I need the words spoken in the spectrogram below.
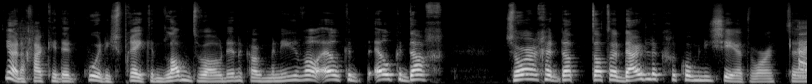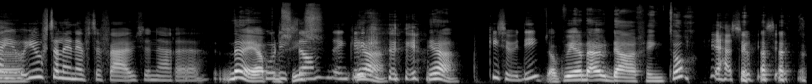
Ja, dan ga ik in een Koerdisch sprekend land wonen. En dan kan ik me in ieder geval elke, elke dag zorgen dat, dat er duidelijk gecommuniceerd wordt. Ja, Eh, je, je hoeft alleen even te verhuizen naar eh nee, ja, Koerdistan, precies. denk ik. Ja, ja, Kiezen we die? is ook weer een uitdaging, toch? Ja, zo is het.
